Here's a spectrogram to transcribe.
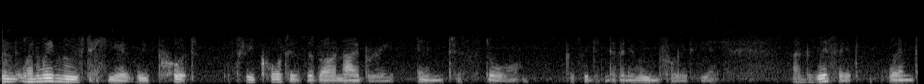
When, when we moved here, we put three quarters of our library into store because we didn't have any room for it here. And with it went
